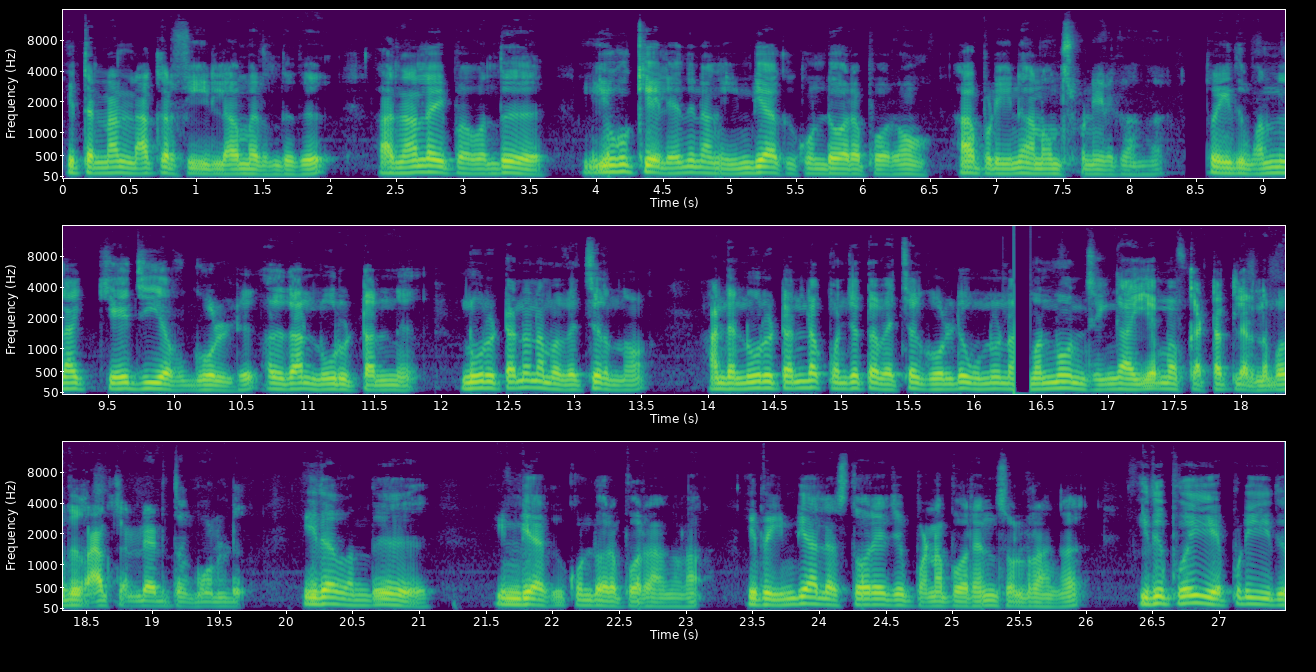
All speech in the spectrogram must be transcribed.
இத்தனை நாள் லாக்கர் ஃபீ இல்லாமல் இருந்தது. அதனால் இப்போ வந்து யூகேலேருந்து நாங்கள் இந்தியாவுக்கு கொண்டு வர போகிறோம் அப்படின்னு அனௌன்ஸ் பண்ணியிருக்காங்க. ஸோ இது one lakh KG of gold அதுதான் நூறு டன்னு நூறு டன்னு நம்ம வச்சுருந்தோம். அந்த நூறு டன்னில் கொஞ்சத்தை வச்ச கோல்டு இன்னும் மன்மோகன் சிங் ஐஎம்எஃப் கட்டத்தில் இருந்தபோது ஆக்ஷனில் எடுத்த கோல்டு இதை வந்து இந்தியாவுக்கு கொண்டு வர போகிறாங்களாம் இப்போ இந்தியாவில் ஸ்டோரேஜ் பண்ண போகிறேன்னு சொல்கிறாங்க இது போய் எப்படி இது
